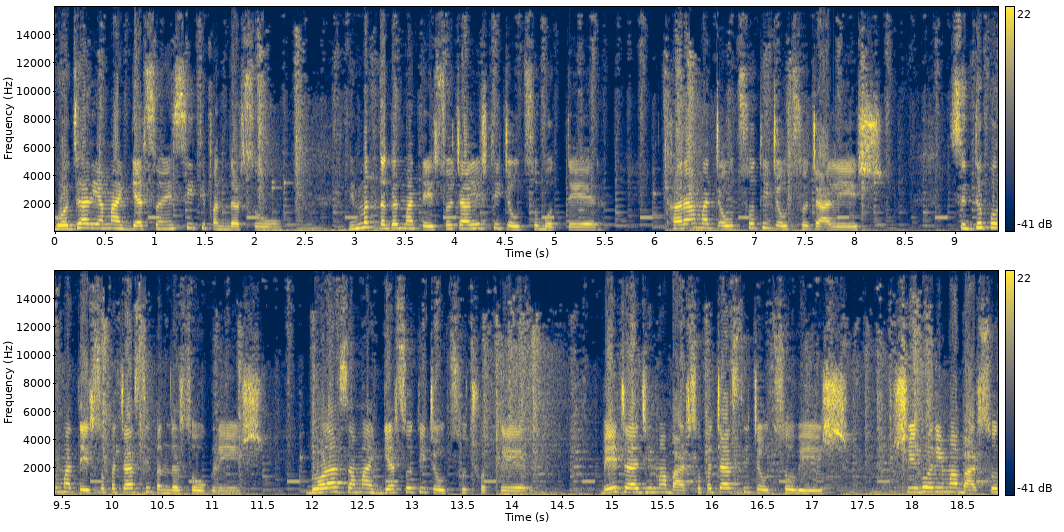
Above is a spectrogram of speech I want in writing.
ગોજારિયામાં અગિયારસો એંસીથી પંદરસો હિંમતનગરમાં તેરસો ચાલીસથી ચૌદસો બોતેર ખરામાં ચૌદસો થી ચૌદસો ચાલીસ, સિદ્ધપુરમાં તેરસો પચાસથી પંદરસો ઓગણીસ, ડોળાસામાં અગિયારસો થી ચૌદસો છોતેર બેચાજીમાં બારસો પચાસથી ચૌદસો વીસ, શિહોરીમાં બારસો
